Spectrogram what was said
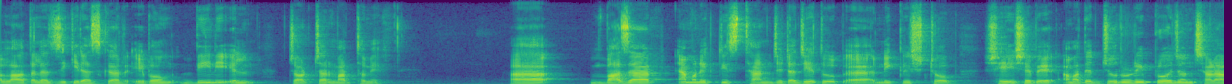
আল্লাহ তালার জিকির আসকার এবং দিন এল চর্চার মাধ্যমে। বাজার এমন একটি স্থান যেটা যেহেতু নিকৃষ্ট সেই হিসেবে আমাদের জরুরি প্রয়োজন ছাড়া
